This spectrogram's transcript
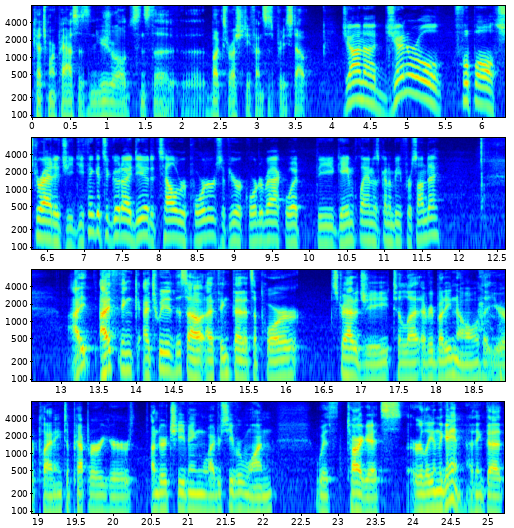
catch more passes than usual since the, the Bucs rush defense is pretty stout. John, a general football strategy. Do you think it's a good idea to tell reporters, if you're a quarterback, what the game plan is going to be for Sunday? I I think I tweeted this out. I think that it's a poor strategy to let everybody know that you're planning to pepper your underachieving wide receiver one with targets early in the game. I think that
